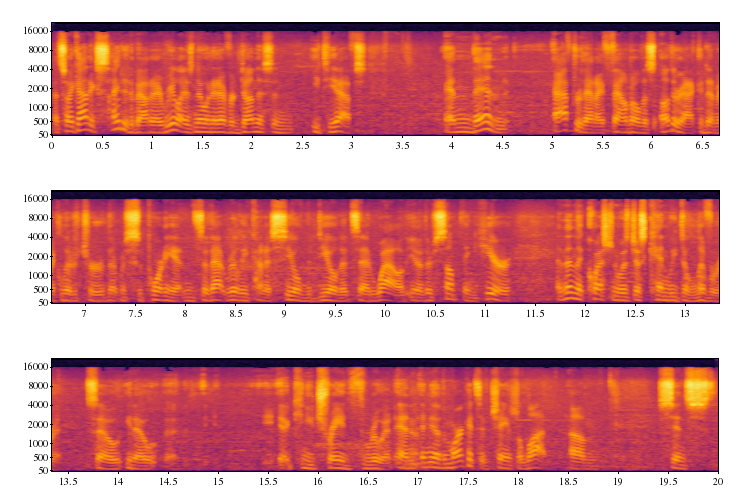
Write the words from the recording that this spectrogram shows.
And so I got excited about it. I realized no one had ever done this in ETFs. And then after that, I found all this other academic literature that was supporting it. And so that really kind of sealed the deal that said, wow, you know, there's something here. And then the question was just, can we deliver it? So, you know, can you trade through it? And, and you know, the markets have changed a lot um, since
